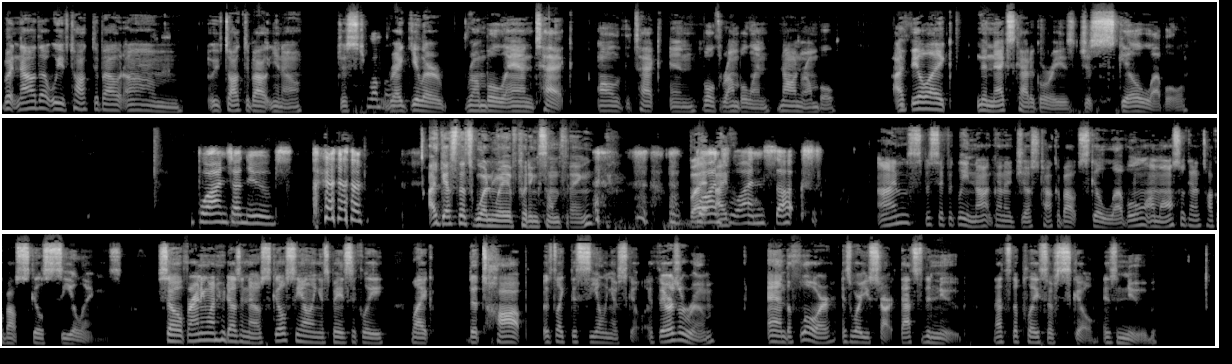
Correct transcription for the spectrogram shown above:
but now that we've talked about um we've talked about you know just Rumble. regular rumble and tech all of the tech in both rumble and non-rumble i feel like the next category is just skill level Bronze are noobs. i guess that's one way of putting something but Bronze one sucks. i'm specifically not going to just talk about skill level i'm also going to talk about skill ceilings so for anyone who doesn't know skill ceiling is basically like the top it's like the ceiling of skill. If there's a room and the floor is where you start that's the noob. That's the place of skill is noob.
